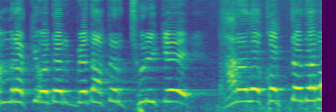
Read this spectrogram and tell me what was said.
আমরা কি ওদের বেদাতের ছুরিকে ধারালো করতে দেব?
